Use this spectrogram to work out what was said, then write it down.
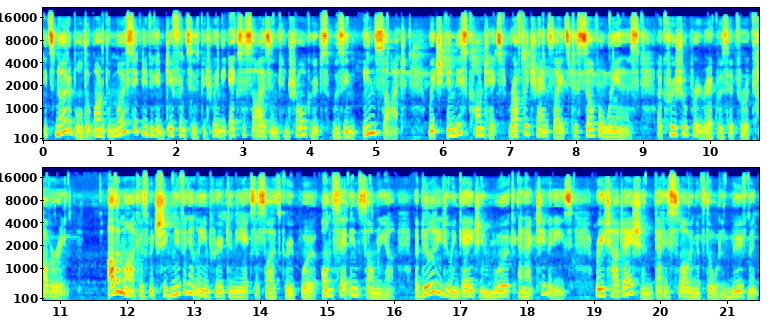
it's notable that one of the most significant differences between the exercise and control groups was in insight, which in this context roughly translates to self awareness, a crucial prerequisite for recovery. Other markers which significantly improved in the exercise group were onset insomnia, ability to engage in work and activities, retardation, that is, slowing of thought and movement,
